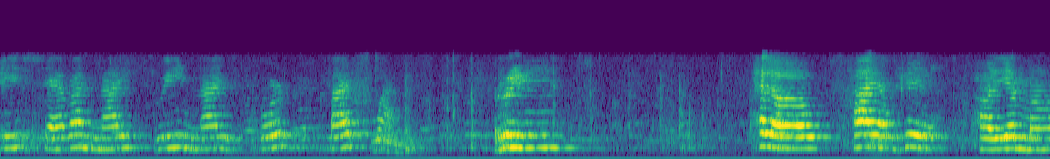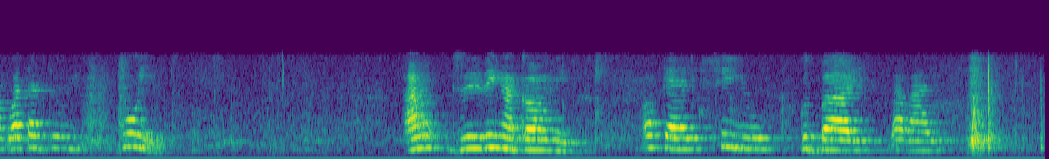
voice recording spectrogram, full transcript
three seven nine three nine four five one. Ring. Hello. Hi, I'm here. Hi, Emma. What are you doing? I'm reading a comic. Okay, see you. Goodbye. Bye bye.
